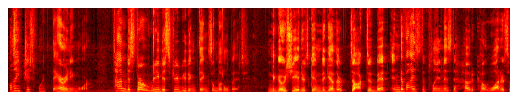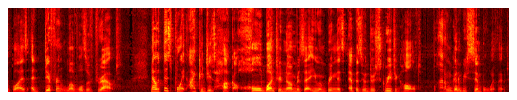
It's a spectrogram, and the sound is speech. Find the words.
well they just weren't there anymore. Time to start redistributing things a little bit. Negotiators came together, talked a bit, and devised a plan as to how to cut water supplies at different levels of drought. Now at this point, I could just huck a whole bunch of numbers at you and bring this episode to a screeching halt, but I'm gonna be simple with it.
